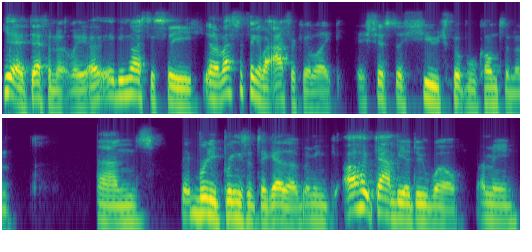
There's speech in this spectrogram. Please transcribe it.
Yeah, definitely. Uh, it'd be nice to see. You know, that's the thing about Africa. Like, it's just a huge football continent, and it really brings them together. I mean, I hope Gambia do well. I mean,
